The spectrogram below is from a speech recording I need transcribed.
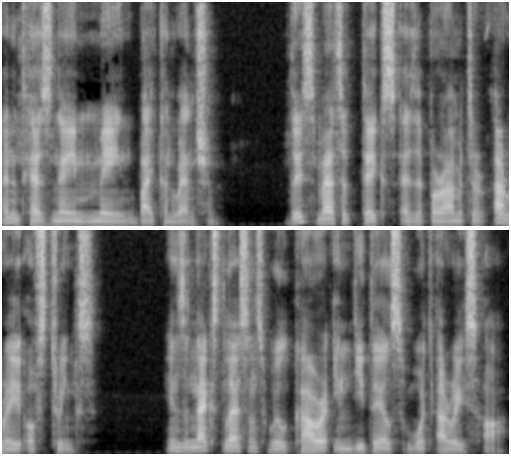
and it has name main by convention. This method takes as a parameter array of strings. In the next lessons we'll cover in details what arrays are.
